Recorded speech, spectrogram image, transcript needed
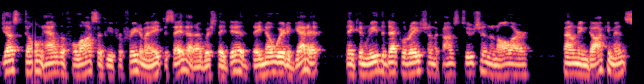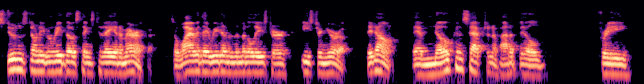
just don't have the philosophy for freedom. I hate to say that. I wish they did. They know where to get it. They can read the Declaration, the Constitution, and all our founding documents. Students don't even read those things today in America. So why would they read them in the Middle East or Eastern Europe? They don't. They have no conception of how to build free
